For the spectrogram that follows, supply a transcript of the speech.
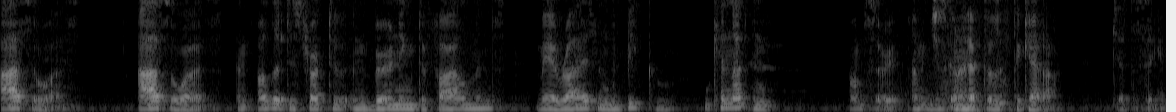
asavas, asavas, and other destructive and burning defilements may arise in the bhikkhu who cannot. I'm sorry, I'm just gonna have to let the cat out. Just a second.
